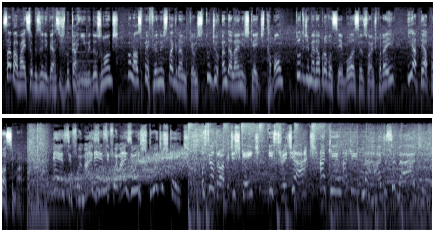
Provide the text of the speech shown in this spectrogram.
Saiba mais sobre os universos do carrinho e dos longs no nosso perfil no Instagram, que é o Estúdio Underline Skate, tá bom? Tudo de melhor para você, boas sessões por aí e até a próxima! Esse foi mais um. Esse foi mais um Estúdio Skate. O seu drop de skate e street art. Aqui, aqui, na Rádio Cidade.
